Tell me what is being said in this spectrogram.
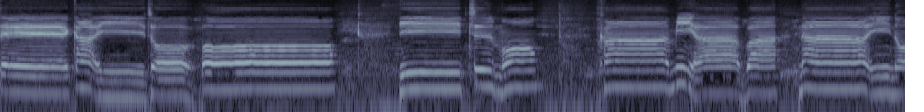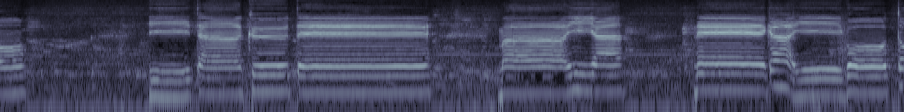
世界像いつも噛み合わないの。痛くて。毎夜願い事。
